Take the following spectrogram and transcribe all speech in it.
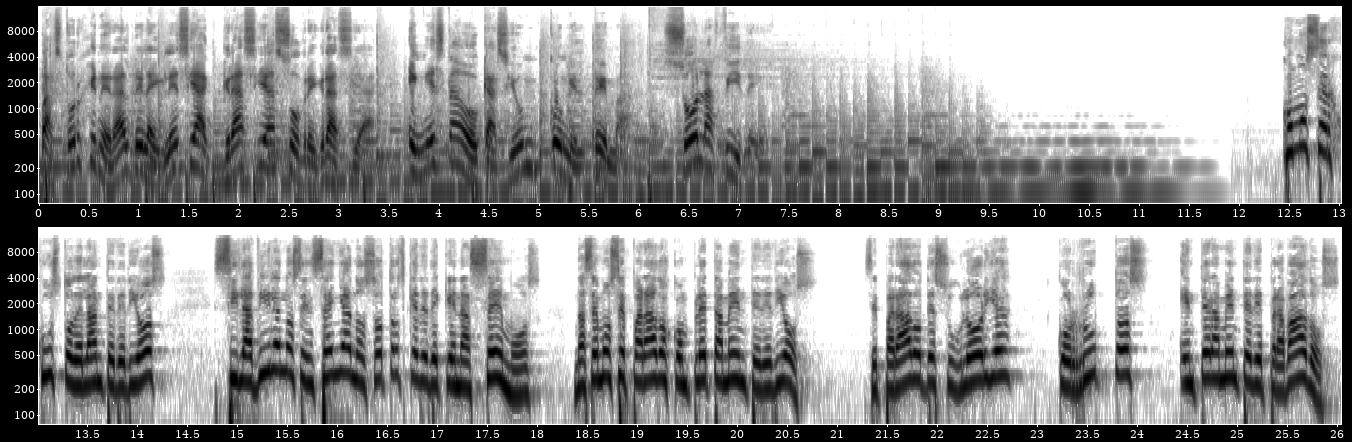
pastor general de la iglesia Gracia sobre Gracia, en esta ocasión con el tema Sola Fide. ¿Cómo ser justo delante de Dios? Si la Biblia nos enseña a nosotros que desde que nacemos, nacemos separados completamente de Dios, separados de su gloria, corruptos, enteramente depravados,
